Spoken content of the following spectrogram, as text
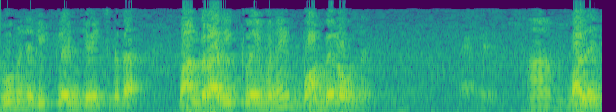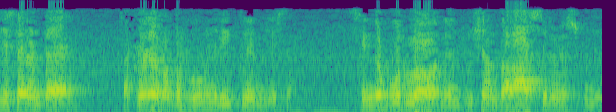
భూమిని రీక్లెయిమ్ చేయొచ్చు కదా. బాంద్రా రీక్లెయిమ్ అని బాంబేలో ఉంది. వాళ్ళు ఏం చేశారంటే చక్కగా కొంత భూమిని రీక్లెయిమ్ చేశారు. సింగపూర్లో నేను చూశాను చాలా ఆశ్చర్యం వేస్తుంది.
